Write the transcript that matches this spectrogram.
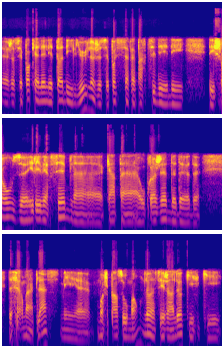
Euh, je ne sais pas quel est l'état des lieux. Là. Je ne sais pas si ça fait partie des, des, des choses euh, irréversibles euh, quant au projet de, de, de, de fermer en place. Mais moi, je pense au monde, là, à ces gens-là qui, qui,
